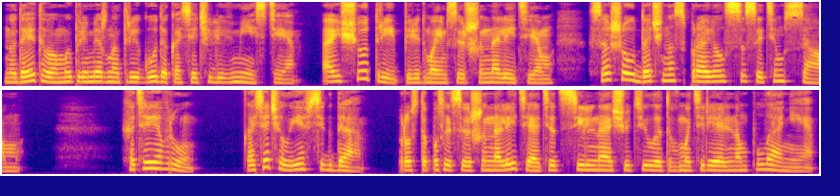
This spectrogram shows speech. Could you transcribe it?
Но до этого мы примерно три года косячили вместе. А еще три перед моим совершеннолетием Саша удачно справился с этим сам. Хотя я вру. Косячил я всегда. Просто после совершеннолетия отец сильно ощутил это в материальном плане.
